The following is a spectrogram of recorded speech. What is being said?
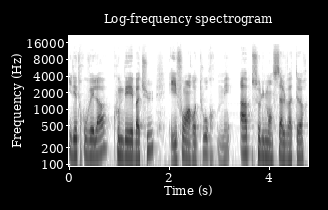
il est trouvé là, Koundé est battu, et il faut un retour, mais absolument salvateur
